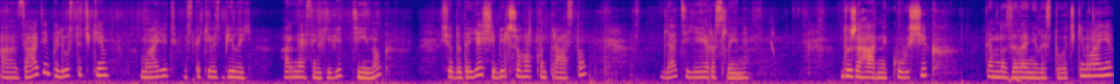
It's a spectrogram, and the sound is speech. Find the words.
А ззаді пелюсточки мають ось такий ось білий гарнесенький відтінок, що додає ще більшого контрасту для цієї рослини. Дуже гарний кущик, темно-зелені листочки має.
